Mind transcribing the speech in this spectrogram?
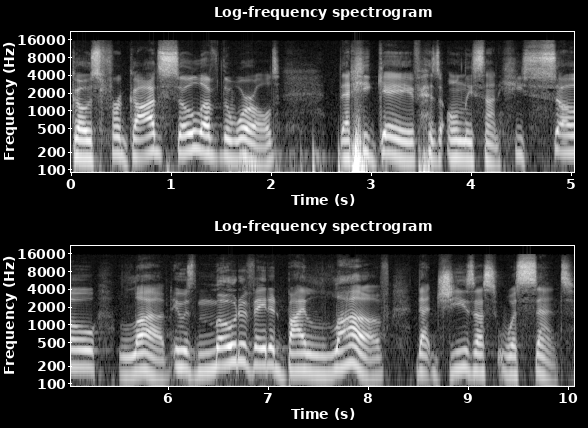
goes, For God so loved the world that he gave his only son. He so loved. It was motivated by love that Jesus was sent.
